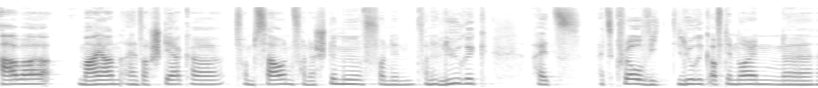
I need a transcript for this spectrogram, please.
Aber Mayan einfach stärker vom Sound, von der Stimme, von, den, von der Lyrik als, als Crow, wie die Lyrik auf dem neuen äh,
